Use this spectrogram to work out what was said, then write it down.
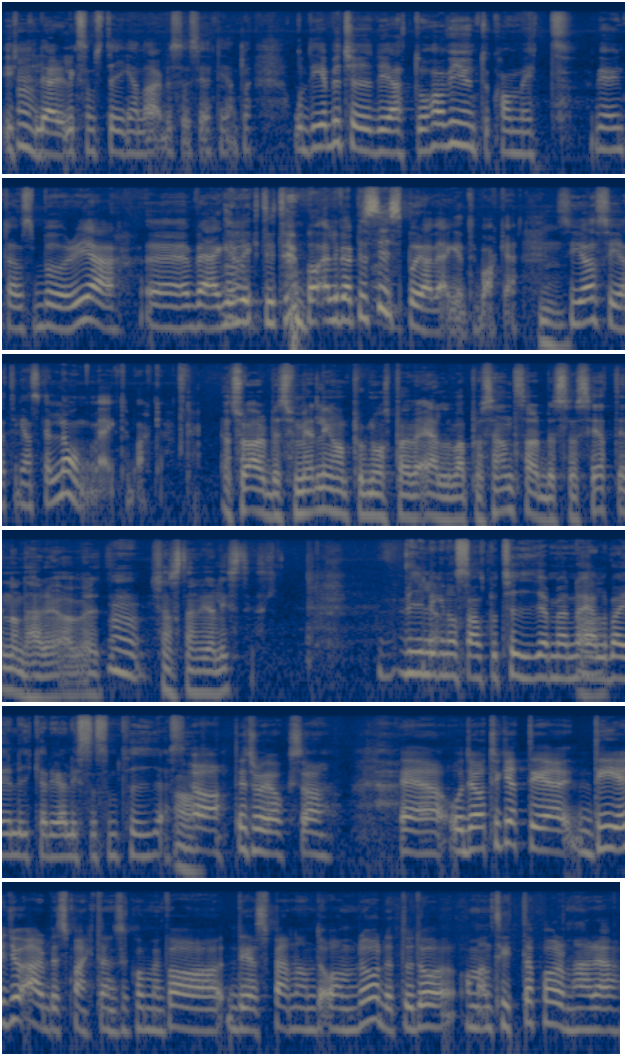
ytterligare mm. liksom, stigande arbetslöshet. Egentligen. Och det betyder att då har vi ju inte kommit... Vi har inte ens börjat eh, vägen mm. riktigt tillbaka. Eller vi har precis börjat vägen tillbaka. Mm. Så jag ser att det är ganska lång väg tillbaka. Jag tror Arbetsförmedlingen har en prognos på över 11% arbetslöshet innan det här är över. Mm. Känns den realistisk? Vi ligger någonstans på 10, men 11 är lika realistiskt som 10. Så. Ja, det tror jag också. Eh, och jag tycker att det, det är ju arbetsmarknaden som kommer vara det spännande området. Och då, om man tittar på de här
